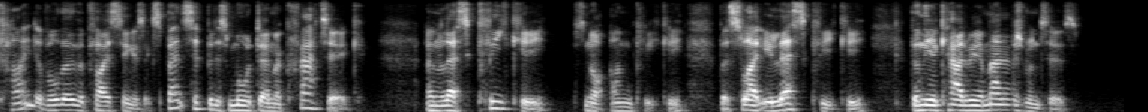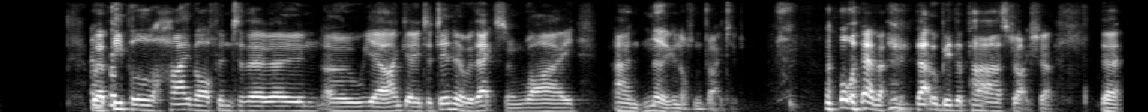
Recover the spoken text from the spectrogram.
kind of, although the pricing is expensive, but it's more democratic and less cliquey. It's not uncliquey, but slightly less cliquey than the Academy of Management is where people hive off into their own, oh, yeah, I'm going to dinner with X and Y, and no, you're not invited. or whatever. That would be the power structure there.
